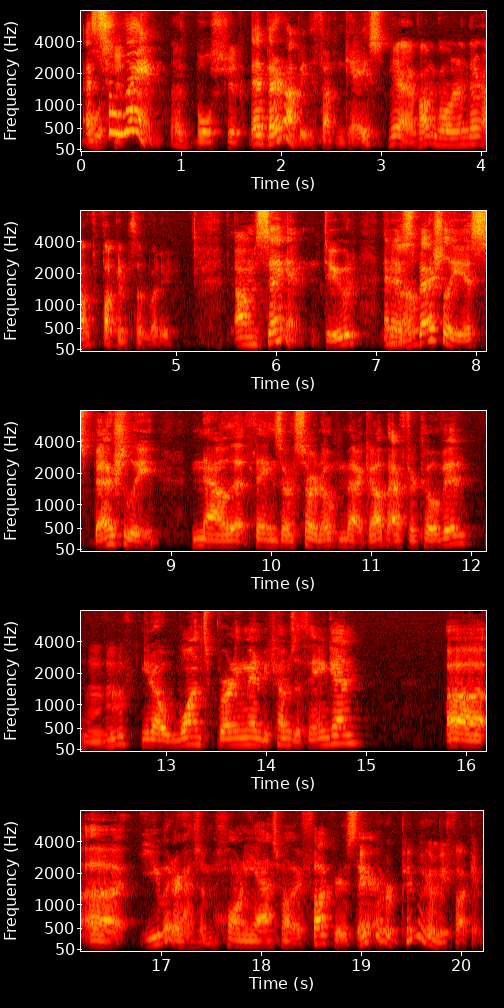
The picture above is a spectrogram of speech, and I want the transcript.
That's so lame. That's bullshit. That better not be the fucking case. Yeah, if I'm going in there, I'm fucking somebody. I'm saying, dude, and You know? especially, especially now that things are starting to open back up after COVID. Mm-hmm. You know, once Burning Man becomes a thing again, uh, uh, you better have some horny ass motherfuckers People there. are people are gonna be fucking.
